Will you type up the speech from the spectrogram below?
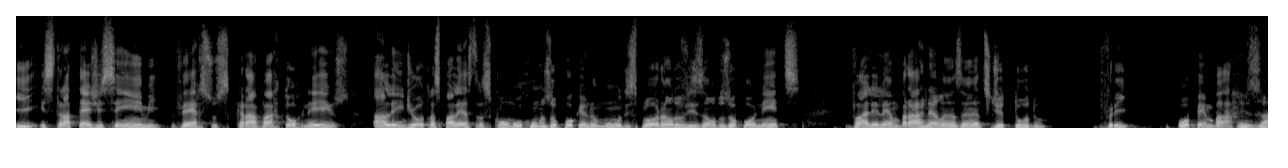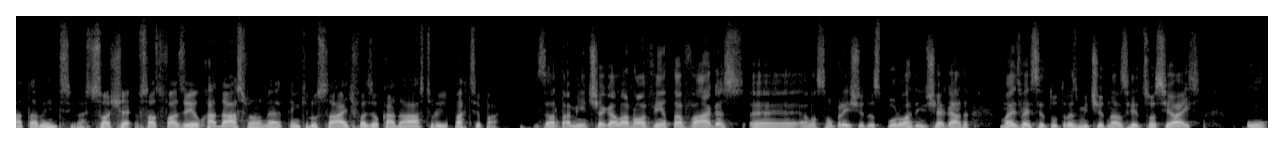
e estratégia ICM versus cravar torneios, além de outras palestras como Rumos do Poker no Mundo, explorando visão dos oponentes, Vale lembrar, né, Lanza, antes de tudo, free. Open bar. Exatamente. Só, só fazer o cadastro, né? Tem que ir no site, fazer o cadastro e participar. Exatamente, chega lá 90 vagas, é, elas são preenchidas por ordem de chegada, mas vai ser tudo transmitido nas redes sociais. O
